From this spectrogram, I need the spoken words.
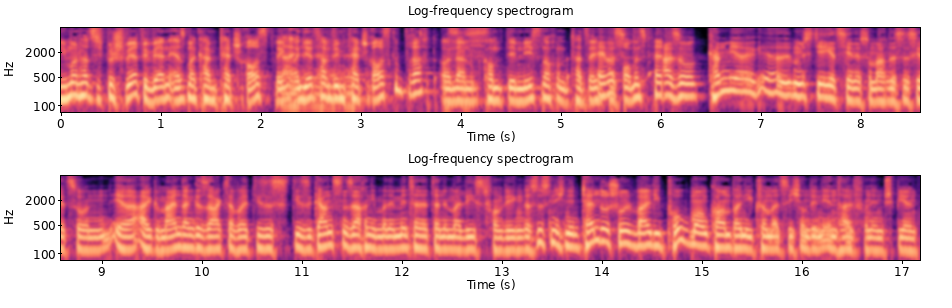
niemand hat sich beschwert, wir werden erstmal keinen Patch rausbringen. Nein, und jetzt nein, haben sie einen. Patch rausgebracht und Das dann kommt demnächst noch ein tatsächlich Performance-Patch. Also kann mir, äh, müsst ihr jetzt hier nicht so machen, das ist jetzt so ein eher allgemein dann gesagt, aber dieses, diese ganzen Sachen, die man im Internet dann immer liest, von wegen, das ist nicht Nintendo schuld, weil die Pokémon Company kümmert sich um den Inhalt von den Spielen.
